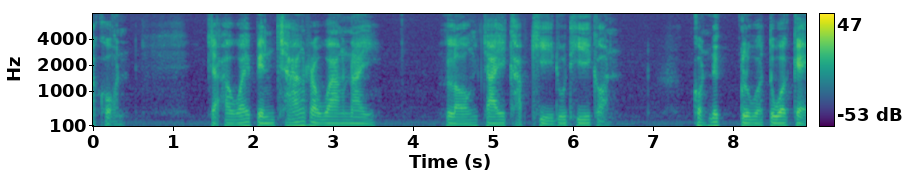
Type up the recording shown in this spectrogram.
ละคร จะเอาไว้เป็นช้างระวางใน ลองใจขับขี่ดูทีก่อน ก็นึกกลัวตัวแก่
